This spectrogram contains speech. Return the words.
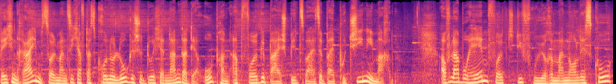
Welchen Reim soll man sich auf das chronologische Durcheinander der Opernabfolge beispielsweise bei Puccini machen? Auf La Bohème folgt die frühere Manon Lescaut,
